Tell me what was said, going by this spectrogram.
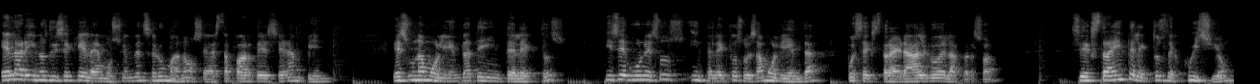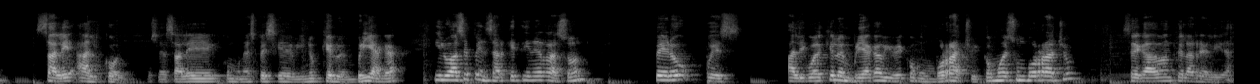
El Ari nos dice que la emoción del ser humano, o sea, esta parte de Serampín, es una molienda de intelectos y según esos intelectos o esa molienda, pues extraerá algo de la persona. Si extrae intelectos de juicio, sale alcohol, o sea, sale como una especie de vino que lo embriaga y lo hace pensar que tiene razón, pero pues al igual que lo embriaga, vive como un borracho. ¿Y cómo es un borracho? Cegado ante la realidad.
